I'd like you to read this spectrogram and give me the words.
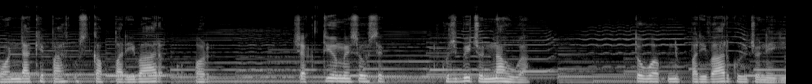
वोंडा के पास उसका परिवार और शक्तियों में से उसे कुछ भी चुनना हुआ तो वो अपने परिवार को ही चुनेगी।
